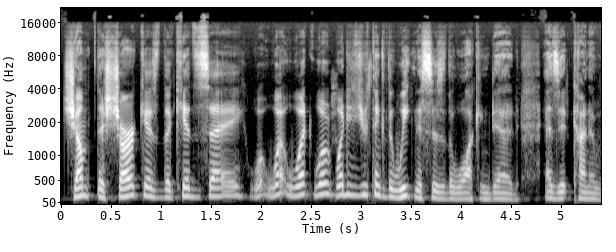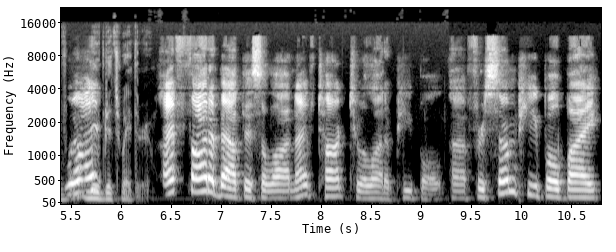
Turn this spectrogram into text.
jump the shark, as the kids say? What what what what, what did you think of the weaknesses of The Walking Dead as it kind of well, moved I've, its way through? I've thought about this a lot, and I've talked to a lot of people. Uh, for some people, by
